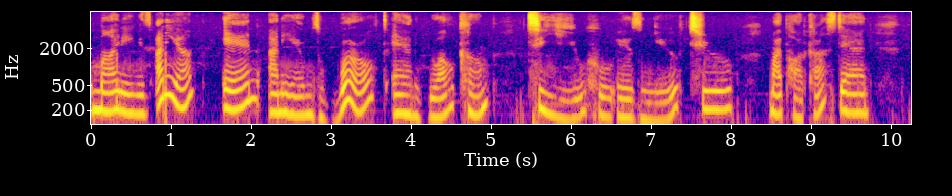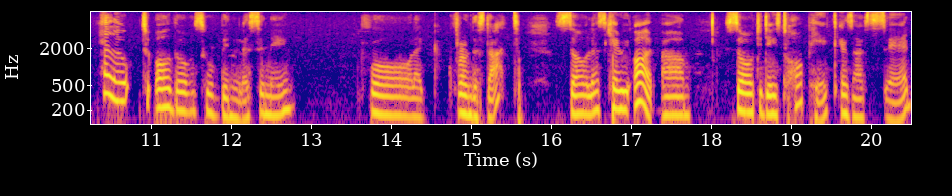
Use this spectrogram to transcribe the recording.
My name is Ania in Aniam's world, and welcome to you who is new to my podcast. And hello to all those who've been listening for like from the start. So let's carry on. Um so today's topic as i've said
